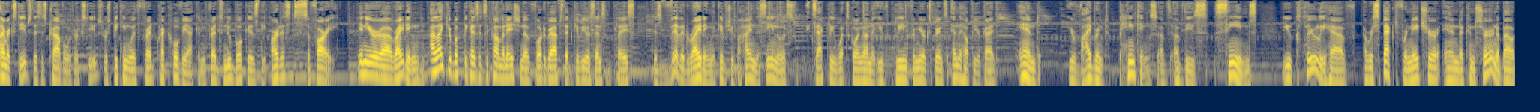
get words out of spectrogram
I'm Rick Steves. This is Travel with Rick Steves. We're speaking with Fred Krakowiak, and Fred's new book is The Artist's Safari. In your uh, writing, I like your book because it's a combination of photographs that give you a sense of place, this vivid writing that gives you behind the scene and lets exactly what's going on that you've gleaned from your experience and the help of your guide, and your vibrant paintings of, of these scenes. You clearly have a respect for nature and a concern about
